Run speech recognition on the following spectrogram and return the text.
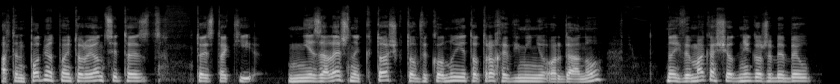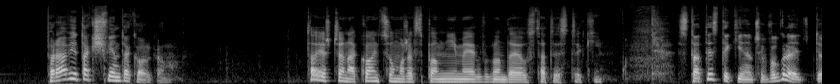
a ten podmiot monitorujący to jest, to jest taki niezależny ktoś, kto wykonuje to trochę w imieniu organu, no i wymaga się od niego, żeby był prawie tak święty jak organ. To jeszcze na końcu może wspomnimy, jak wyglądają statystyki. Statystyki, znaczy w ogóle to,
